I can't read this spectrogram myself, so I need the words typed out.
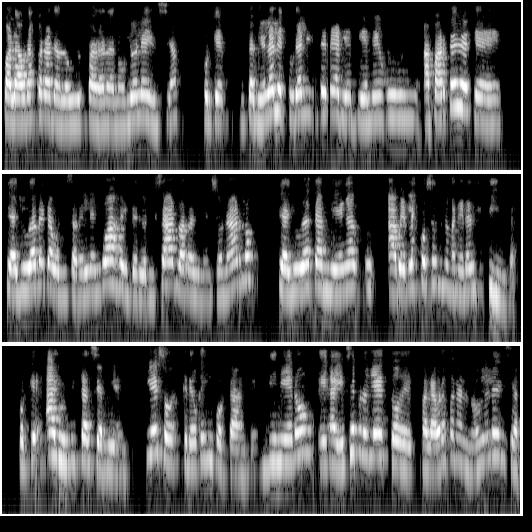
Palabras para la, para la no violencia, porque también la lectura literaria tiene un, aparte de que te ayuda a metabolizar el lenguaje, a interiorizarlo, a redimensionarlo, te ayuda también a, a ver las cosas de una manera distinta, porque hay un distanciamiento. Y eso creo que es importante. Vinieron eh, a ese proyecto de Palabras para la No Violencia,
